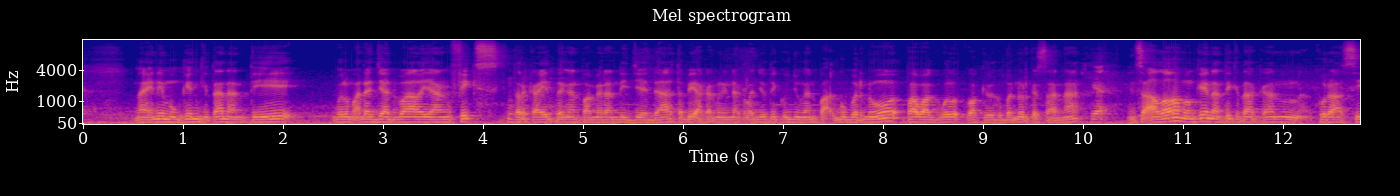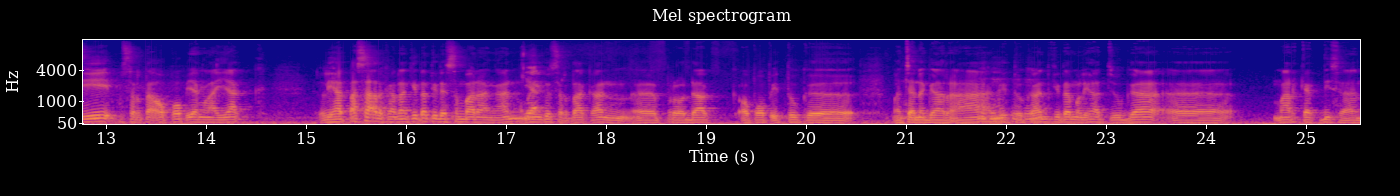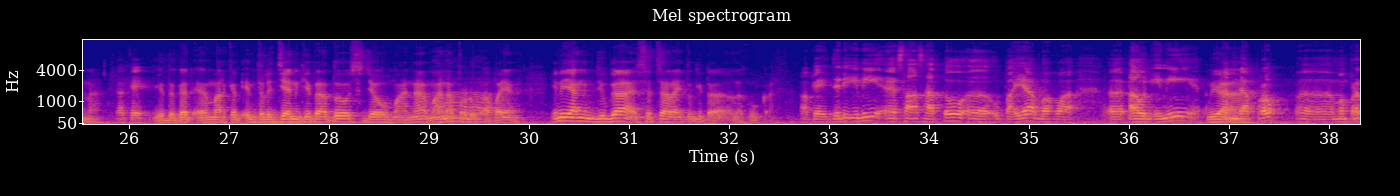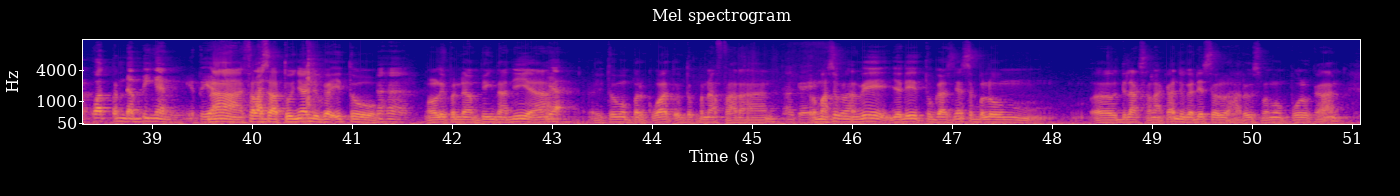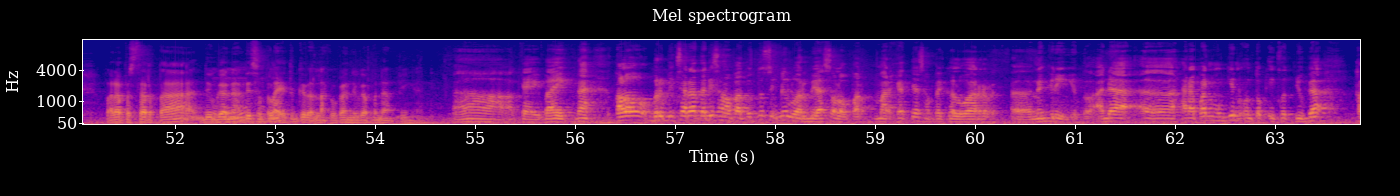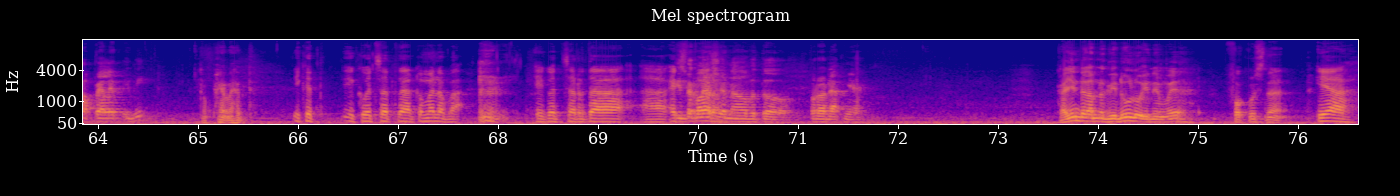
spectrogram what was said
Nah ini mungkin kita nanti belum ada jadwal yang fix terkait dengan pameran di Jeddah, tapi akan menindaklanjuti kunjungan Pak Gubernur, Pak Wakil, Wakil Gubernur ke sana. Ya. Insya Allah mungkin nanti kita akan kurasi peserta OPOP yang layak lihat pasar karena kita tidak sembarangan Ya. mengikut sertakan eh, produk OPOP itu ke mancanegara gitu kan. Kita melihat juga eh, market di sana Oke. gitu kan eh, market intelijen kita tuh sejauh mana mana produk apa yang ini yang juga secara itu kita lakukan Oke, jadi ini eh, salah satu eh, upaya bahwa eh, tahun ini Ya. Pemdaprop eh, memperkuat pendampingan gitu ya. nah salah satunya juga itu melalui pendamping tadi ya, Ya. itu memperkuat untuk pendaftaran Oke. termasuk nanti jadi tugasnya sebelum eh, dilaksanakan juga dia selalu harus mengumpulkan para peserta juga Mhm, nanti setelah itu kita lakukan juga pendampingan Ah, oke, baik. Nah, kalau berbicara tadi sama Pak Tutus ini luar biasa loh. Marketnya sampai ke luar eh, negeri gitu. Ada eh, harapan mungkin untuk ikut juga Kapelet ini? kepelet Ikut ikut serta ke mana Pak? ikut serta uh, ekspor. Internasional betul produknya. kayaknya dalam negeri dulu ini ya fokusnya Ya,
